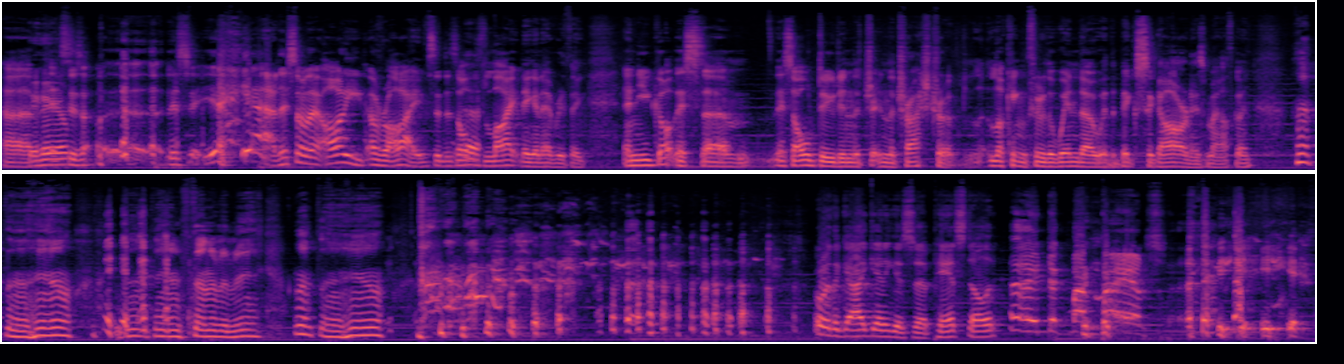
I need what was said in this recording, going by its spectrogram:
Uh, You hear it's this, uh, this, yeah, yeah. There's so that Arnie arrives and there's all this lightning and everything, and you got this um, this old dude in the tr- in the trash truck l- looking through the window with a big cigar in his mouth, going, What the hell? Goddamn son of a bitch. What the hell? Or the guy getting his uh, pants stolen. Hey, took my pants.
